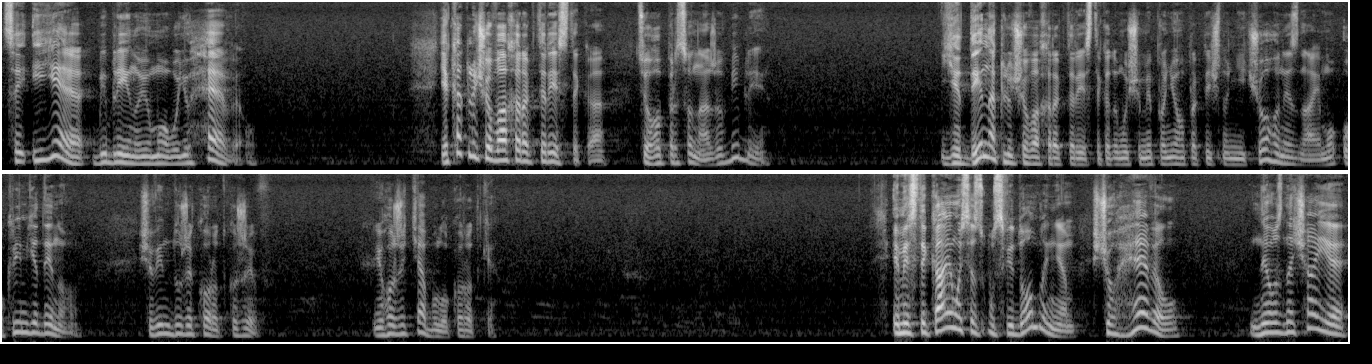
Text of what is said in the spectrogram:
це і є біблійною мовою Хевел. Яка ключова характеристика цього персонажа в Біблії? Єдина ключова характеристика, тому що ми про нього практично нічого не знаємо, окрім єдиного, що він дуже коротко жив. Його життя було коротке. І ми стикаємося з усвідомленням, що Гевел не означає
